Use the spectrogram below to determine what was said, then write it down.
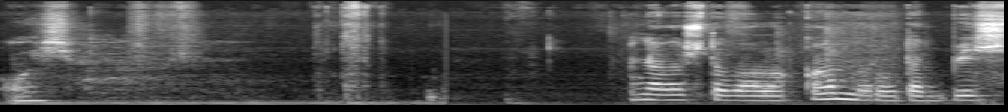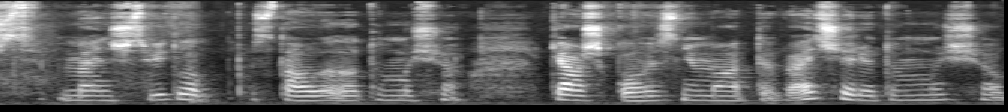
Ой. Налаштувала камеру, так більш-менш світло поставила, тому що тяжко знімати ввечері, тому що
